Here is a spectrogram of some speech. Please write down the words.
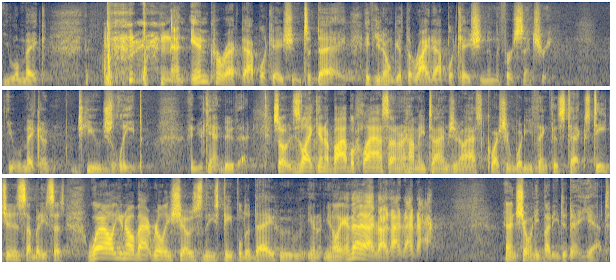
You will make an incorrect application today if you don't get the right application in the first century. You will make a huge leap, and you can't do that. So it's like in a Bible class. I don't know how many times you know ask a question, "What do you think this text teaches?" Somebody says, "Well, you know that really shows these people today who you know you know like." Blah, blah, blah, blah, blah. Doesn't show anybody today yet.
